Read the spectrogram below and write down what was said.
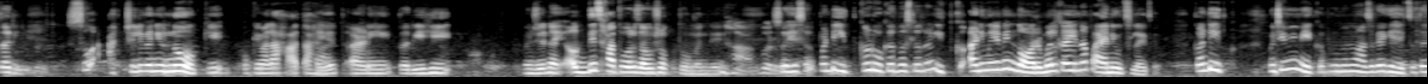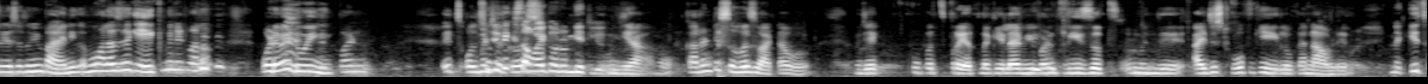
तरी. So actually when you know की ओके मला हात आहेत आणि तरीही म्हणजे नाही अगदीच हात वर जाऊ शकतो म्हणजे. हां सो हे सगळं पण ते इतकं डोक्यात बसलं ना इतकं आणि म्हणजे मी नॉर्मल काही ना पायाने उचलायचं. कारण ते इतकं म्हणजे मी मेकअप रूममध्ये माझं काही घ्यायचं तरी असं मी पायाने मग मला असं की एक मिनिट मला वे डुईंग पण इट्स म्हणजे ती ऑल्सो सवय करून घेतली होती. या हो. कारण ते सहज वाटावं. म्हणजे खूपच प्रयत्न केला आहे मी पण प्लीजच म्हणजे आय जस्ट होप की लोकांना आवडेल. नक्कीच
